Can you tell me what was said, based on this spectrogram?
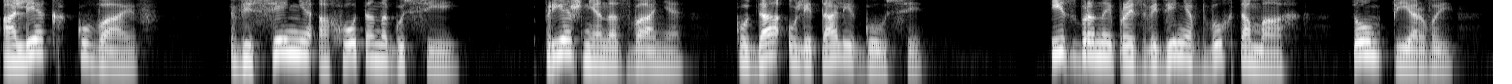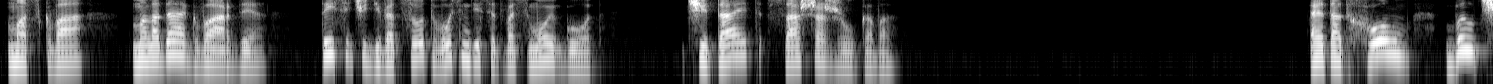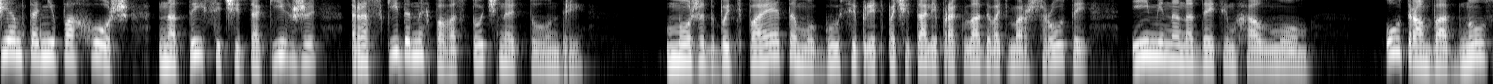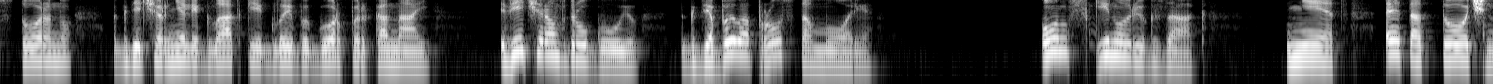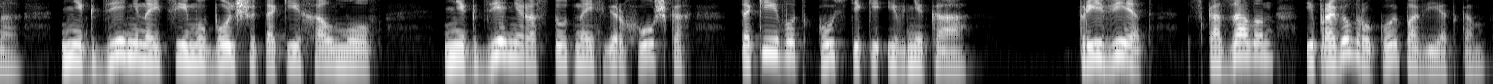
Олег Куваев. Весенняя охота на гусей. Прежнее название «Куда улетали гуси». Избранные произведения в двух томах. Том 1. Москва. Молодая гвардия. 1988 год. Читает Саша Жукова. Этот холм был чем-то не похож на тысячи таких же, раскиданных по восточной тундре. Может быть, поэтому гуси предпочитали прокладывать маршруты именно над этим холмом. Утром в одну сторону, где чернели гладкие глыбы гор Пырканай, вечером в другую, где было просто море. Он скинул рюкзак. Нет, это точно. Нигде не найти ему больше таких холмов. Нигде не растут на их верхушках такие вот кустики и вника. «Привет!» — сказал он и провел рукой по веткам.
